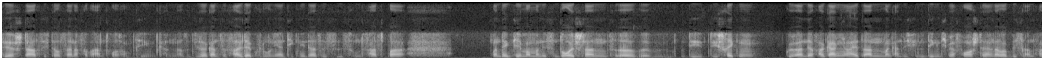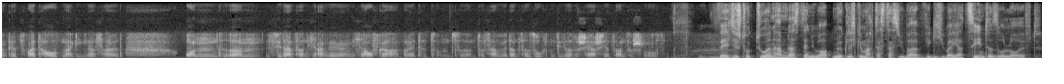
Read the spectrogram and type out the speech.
der Staat sich da aus seiner Verantwortung ziehen kann. Also dieser ganze Fall der Colonia Dignidad ist, ist unfassbar. Man denkt ja immer, man ist in Deutschland, äh, die, die Schrecken gehören der Vergangenheit an, man kann sich viele Dinge nicht mehr vorstellen, aber bis Anfang der 2000er ging das halt. Und ähm, es wird einfach nicht angegangen, nicht aufgearbeitet. Und äh, das haben wir dann versucht, mit dieser Recherche jetzt anzustoßen. Welche Strukturen haben das denn überhaupt möglich gemacht, dass das über wirklich über Jahrzehnte so läuft?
